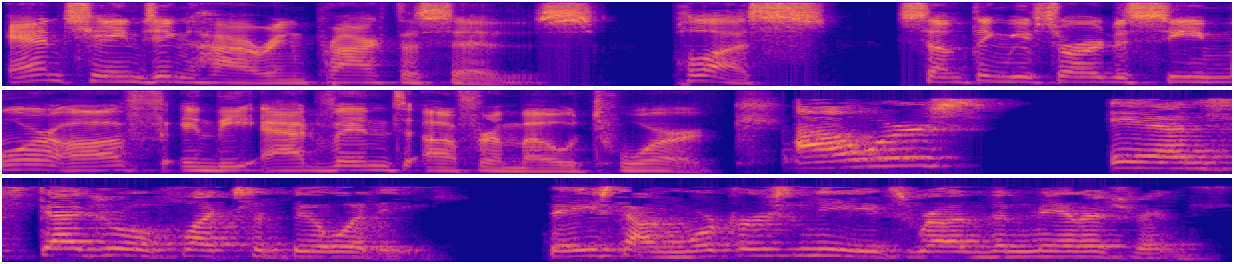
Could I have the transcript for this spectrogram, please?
and changing hiring practices. Plus, something we've started to see more of in the advent of remote work. Hours and schedule flexibility based on workers' needs rather than management's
